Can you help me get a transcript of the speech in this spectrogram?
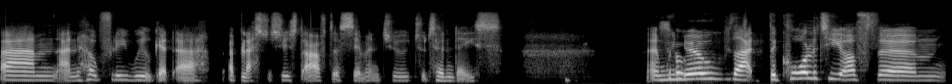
um, and hopefully we'll get a, a blastocyst after seven to, to 10 days. And so, we know that the quality of the um,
